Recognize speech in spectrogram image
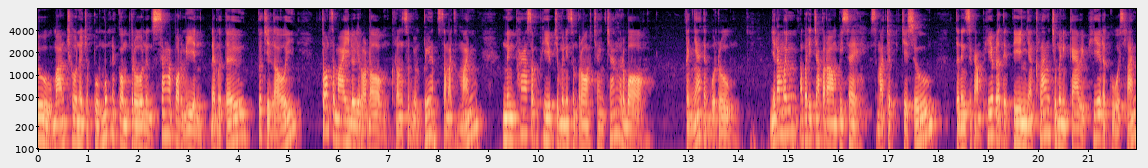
នោះបានឈរនៅចំពោះមុខនៃគ្រប់គ្រងនឹងសារព័ត៌មានដែលមើលទៅពិតជាលយតនសម័យដូចរដងក្នុងសម្លៀកបំពាក់សម័យសាមញ្ញនិងផាសុកភាពជាមួយនឹងសម្រស់ចែងចាំងរបស់កញ្ញាទាំង4រូប យ៉ាងណាមិញអ្វីដែលចាប់អារម្មណ៍ពិសេសសមាជិកជេស៊ូទៅនឹងសកម្មភាពដ៏ទាក់ទាញយ៉ាងខ្លាំងជាមួយនឹងការវិភាគដ៏គួរឲ្យស្លាញ់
